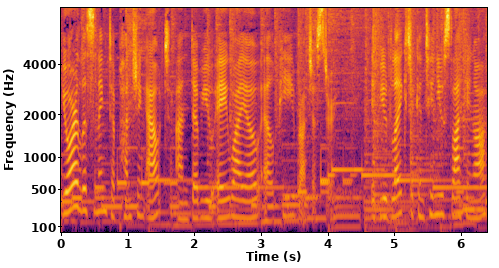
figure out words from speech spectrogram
You're listening to Punching Out on WAYOLP Rochester. If you'd like to continue slacking off,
